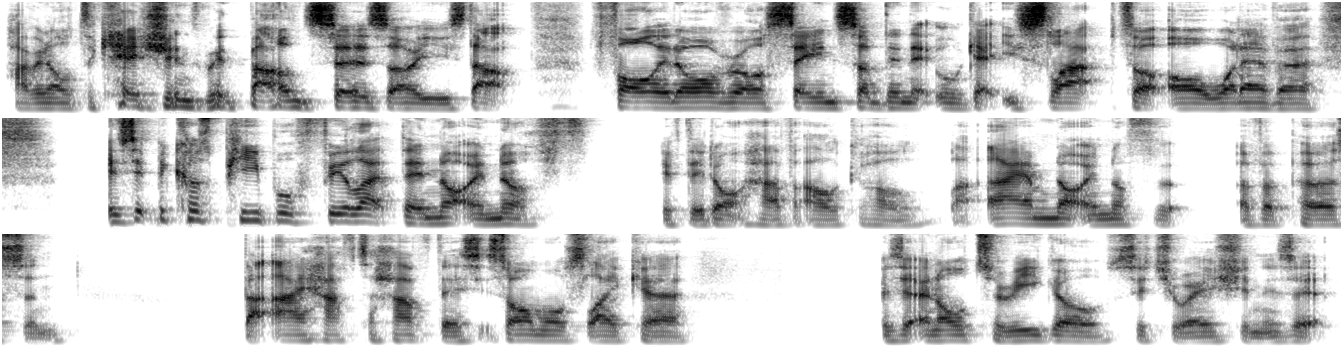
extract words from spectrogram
having altercations with bouncers or you start falling over or saying something that will get you slapped or, or whatever. Is it because people feel like they're not enough if they don't have alcohol? Like, I am not enough of a person that I have to have this. It's almost like a, is it an alter ego situation? Is it,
